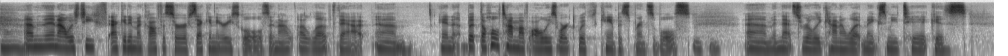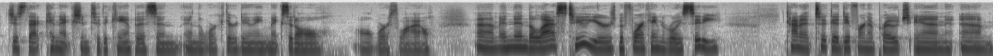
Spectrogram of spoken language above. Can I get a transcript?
Um, and then I was chief academic officer of secondary schools, and I, I loved that. Um, and but the whole time I've always worked with campus principals, um, and that's really kind of what makes me tick is just that connection to the campus and and the work they're doing makes it all all worthwhile. Um, and then the last two years before I came to Royse City kind of took a different approach and um,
